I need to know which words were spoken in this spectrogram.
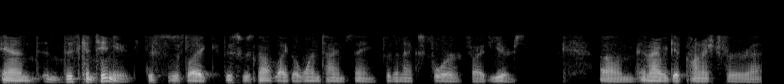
and this continued. This was like this was not like a one time thing for the next four or five years, um, and I would get punished for uh,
